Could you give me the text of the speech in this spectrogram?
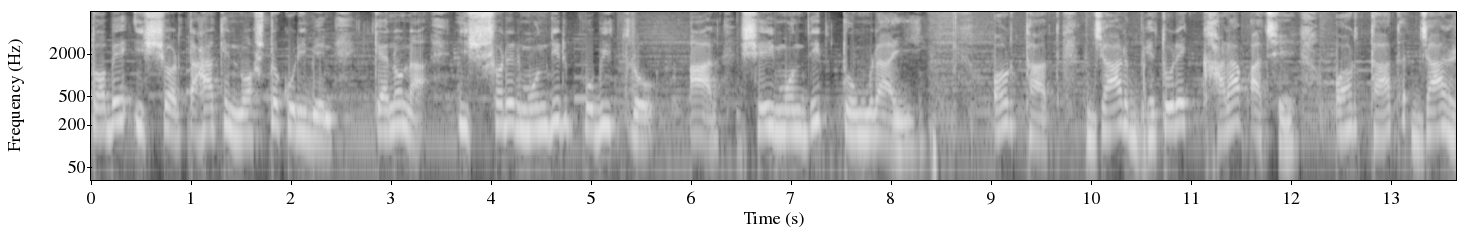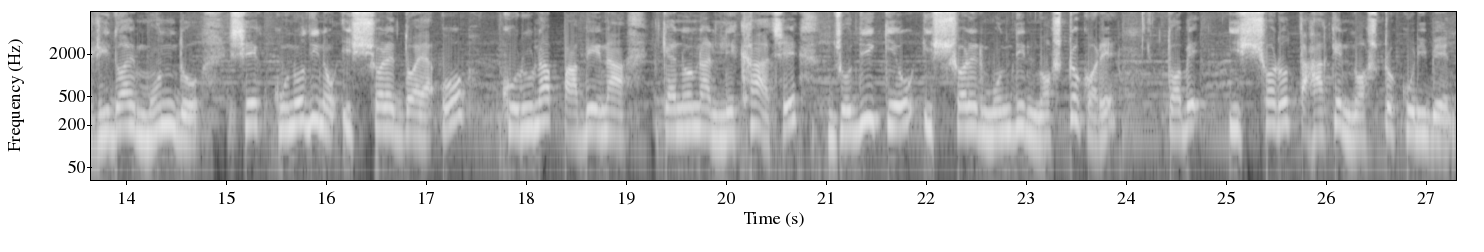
তবে ঈশ্বর তাহাকে নষ্ট করিবেন, কেননা ঈশ্বরের মন্দির পবিত্র আর সেই মন্দির তোমরাই। অর্থাৎ যার ভেতরে খারাপ আছে, অর্থাৎ যার হৃদয় মন্দ, সে কোনোদিনও ঈশ্বরের দয়া ও করুণা পাবে না। কেননা লেখা আছে, যদি কেউ ঈশ্বরের মন্দির নষ্ট করে, তবে ঈশ্বরও তাহাকে নষ্ট করিবেন।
